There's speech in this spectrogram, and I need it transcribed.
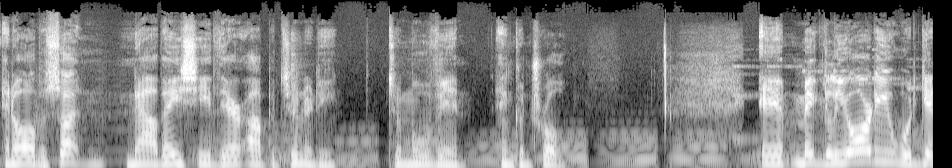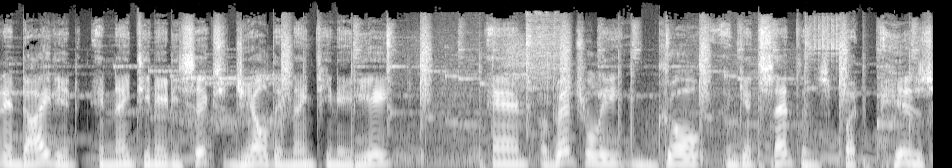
And all of a sudden, now they see their opportunity to move in and control. Uh, Migliori would get indicted in 1986, jailed in 1988, and eventually go and get sentenced. But his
